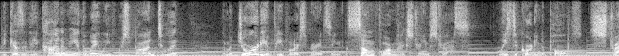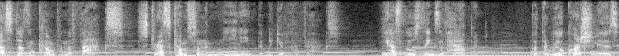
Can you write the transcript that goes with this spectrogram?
because of the economy and the way we respond to it, the majority of people are experiencing some form of extreme stress, at least according to polls. Stress doesn't come from the facts. Stress comes from the meaning that we give the facts. Yes, those things have happened. But the real question is,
